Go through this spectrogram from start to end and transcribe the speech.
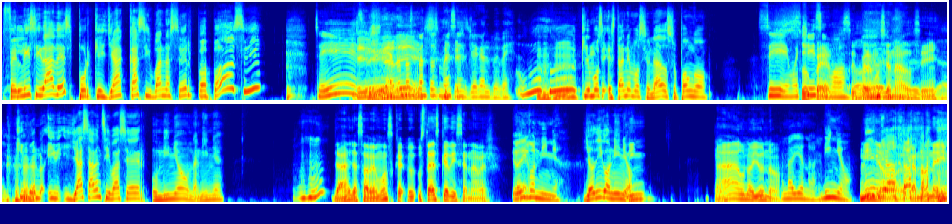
felicidades porque ya casi van a ser papás, ¿sí? Sí, sí, sí, en unos cuantos meses llega el bebé. Qué emo- Están emocionados, supongo. Sí, muchísimo. Súper, súper Ay, emocionado, sí. Qué bueno. ¿Y, y ya saben si va a ser un niño o una niña? Ya, ya sabemos. ¿Qué- ¿Ustedes qué dicen? A ver. Yo digo niña. Yo digo niño. Ni- Ah, uno y uno. No, yo no. Niño. Niño, ganó Nate.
